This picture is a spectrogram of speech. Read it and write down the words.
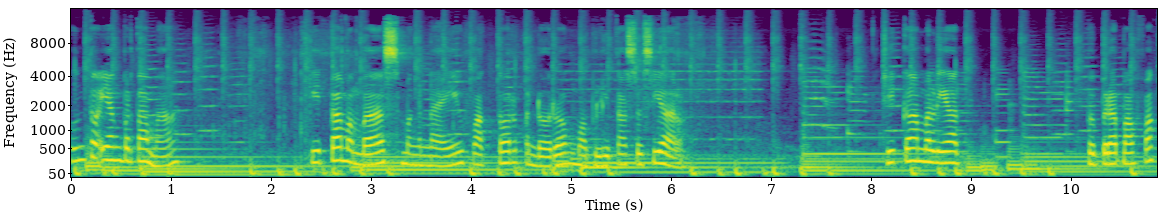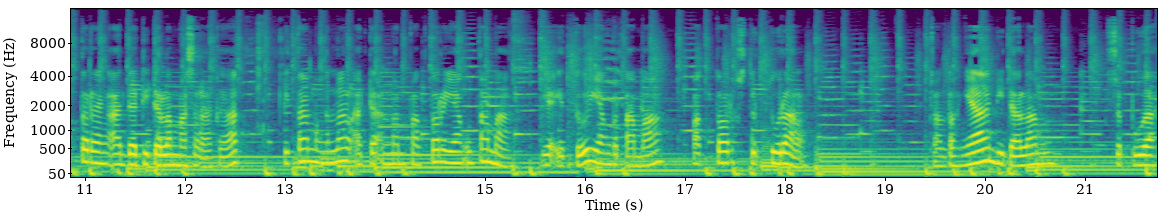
untuk yang pertama, kita membahas mengenai faktor pendorong mobilitas sosial. Jika melihat beberapa faktor yang ada di dalam masyarakat, kita mengenal ada enam faktor yang utama, yaitu yang pertama faktor struktural. Contohnya di dalam sebuah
